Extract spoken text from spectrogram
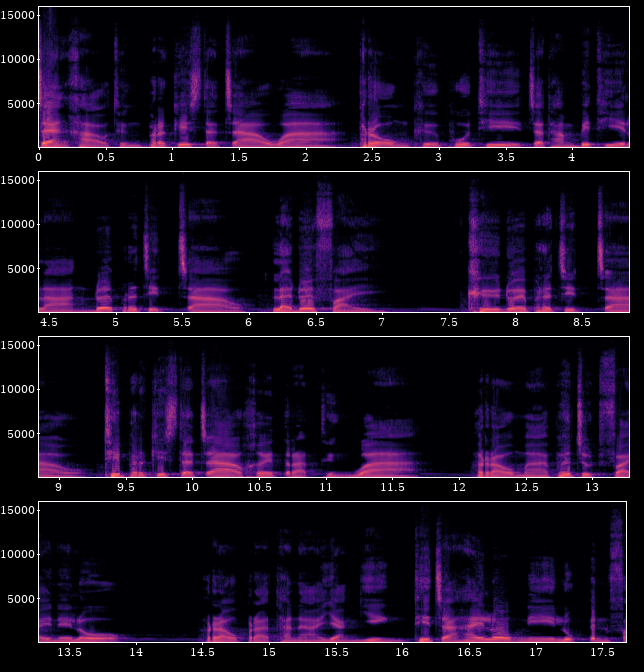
แจ้งข่าวถึงพระคริสต์เจ้าว่า พระองค์คือผู้ที่จะทำพิธีล้างด้วยพระจิตเจ้าและด้วยไฟ คือด้วยพระจิตเจ้า ที่พระคริสต์เจ้าเคยตรัสถึงว่า เรามาเพื่อจุดไฟในโลก เราปรารถนาอย่างยิ่งที่จะให้โลกนี้ลุกเป็นไฟ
